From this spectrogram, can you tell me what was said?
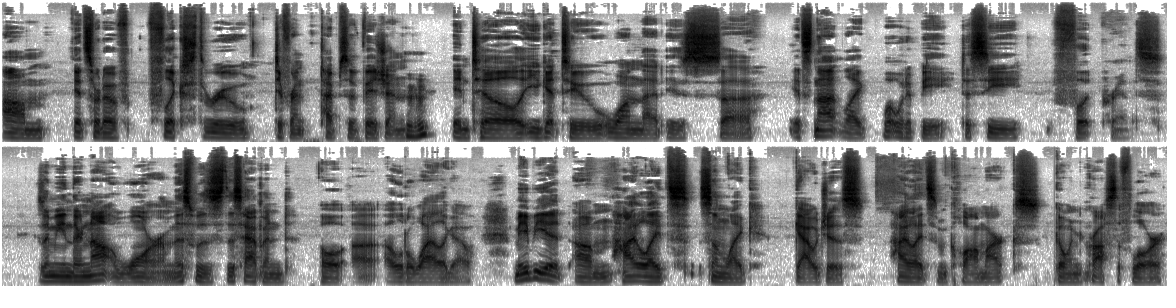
um, it sort of flicks through different types of vision Mhm. until you get to one that is. Uh, it's not like what would it be to see footprints? Because I mean, they're not warm. This was this happened oh, uh, a little while ago. Maybe it um, highlights some like gouges, highlights some claw marks going across the floor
